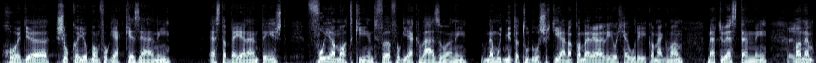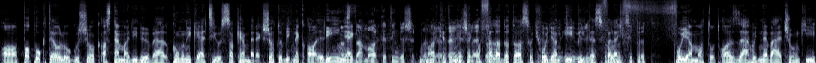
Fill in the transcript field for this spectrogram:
hogy sokkal jobban fogják kezelni ezt a bejelentést, folyamatként föl fogják vázolni, nem úgy, mint a tudós, hogy kiáll a kamera elé, hogy heuréka megvan, mert ő ezt tenné, Igen. hanem a papok, teológusok, aztán majd idővel kommunikációs szakemberek, stb. a lényeg, Aztán marketingesek. marketingesek, a feladat az, hogy hogyan építesz fel egy folyamatot azzá, hogy ne váltson ki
